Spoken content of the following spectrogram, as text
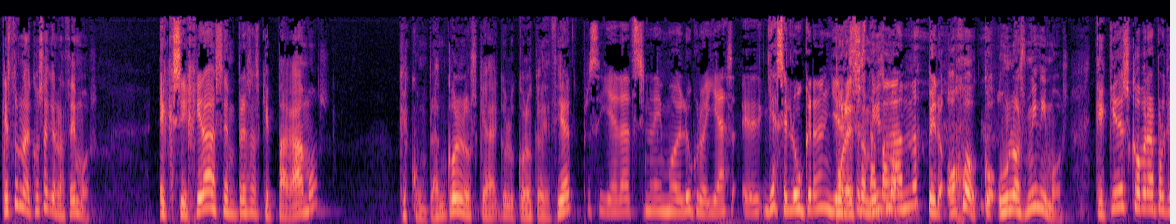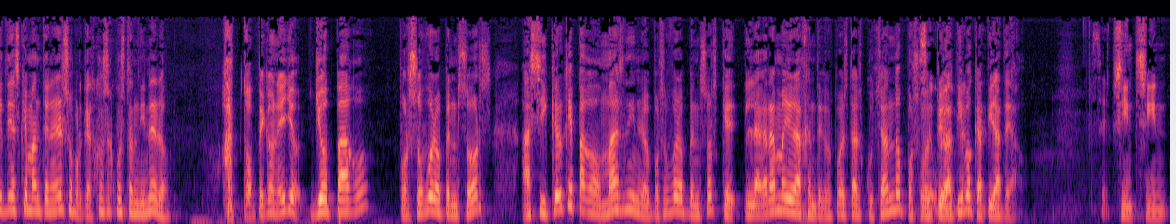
que esto es una cosa que no hacemos, exigir a las empresas que pagamos que cumplan con, los que, con lo que decían. Pero si ya era sin ánimo de lucro, ya, eh, ya se lucran, ya Por se eso está mismo. pagando. Pero ojo, con unos mínimos. ¿Que quieres cobrar porque tienes que mantener eso? Porque las cosas cuestan dinero. A tope con ello. Yo pago por software open source. Así creo que he pagado más dinero por software open source que la gran mayoría de la gente que os puede estar escuchando por software privativo que ha pirateado. Sí. Sin, sin,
